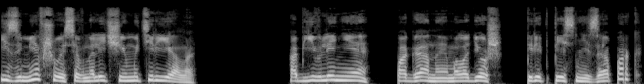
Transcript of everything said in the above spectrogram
из имевшегося в наличии материала. Объявление «Поганая молодежь» перед песней «Зоопарк»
